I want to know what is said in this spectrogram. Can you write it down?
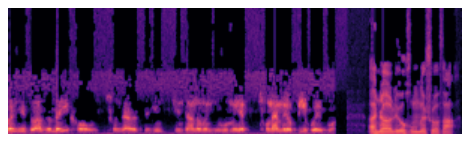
问题，主要是雷口存在的资金紧张的问题，我们也从来没有避讳过。按照刘红的说法，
